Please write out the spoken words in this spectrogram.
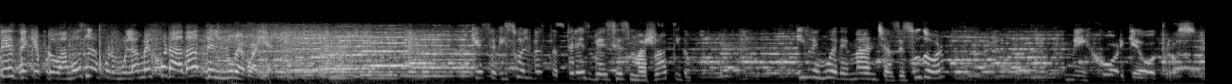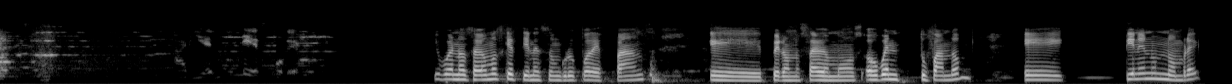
Desde que probamos la fórmula mejorada del nuevo Ariel. Que se disuelve hasta tres veces más rápido. Y remueve manchas de sudor mejor que otros. Y bueno, sabemos que tienes un grupo de fans, eh, pero no sabemos, o bueno, tu fandom, eh, ¿tienen un nombre?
